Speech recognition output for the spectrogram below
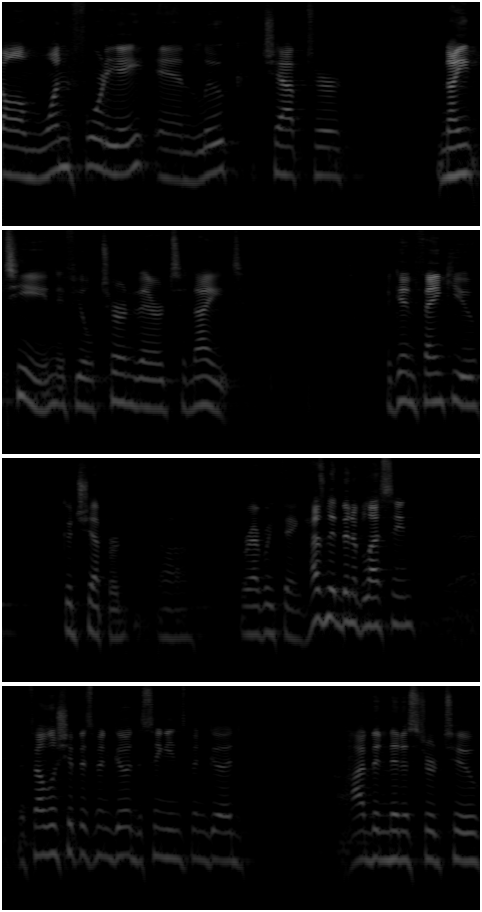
Psalm 148 and Luke chapter 19, if you'll turn there tonight. Again, thank you, Good Shepherd, uh, for everything. Hasn't it been a blessing? The fellowship has been good, the singing's been good. I've been ministered to.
